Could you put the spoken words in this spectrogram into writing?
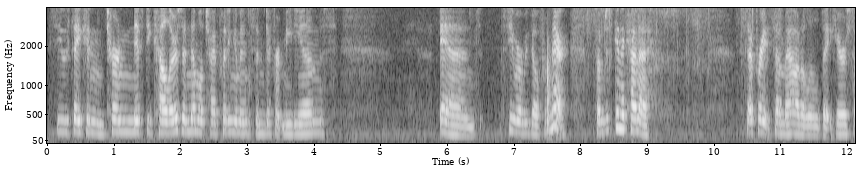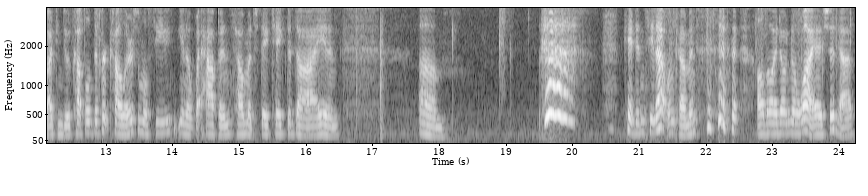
See if they can turn nifty colors and then we'll try putting them in some different mediums and see where we go from there. So I'm just going to kind of separate some out a little bit here so I can do a couple different colors and we'll see, you know, what happens, how much they take the dye and um Okay, didn't see that one coming. Although I don't know why, I should have.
